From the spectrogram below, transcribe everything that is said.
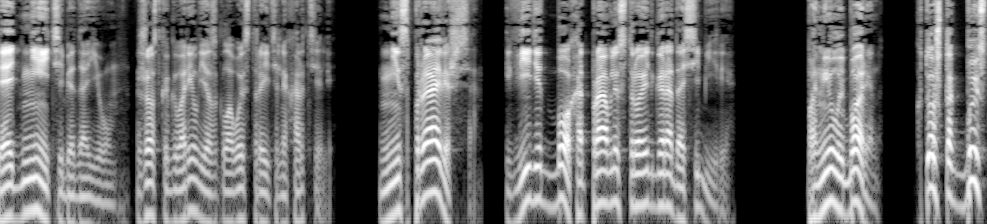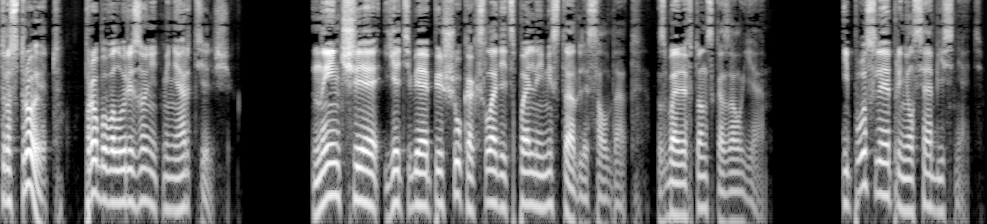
«Пять дней тебе даю», — жестко говорил я с главой строительных артелей. «Не справишься. Видит Бог, отправлю строить города Сибири». «Помилуй, барин, кто ж так быстро строит?» — пробовал урезонить меня артельщик. «Нынче я тебе опишу, как сладить спальные места для солдат», — сбавив тон, сказал я. И после принялся объяснять.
